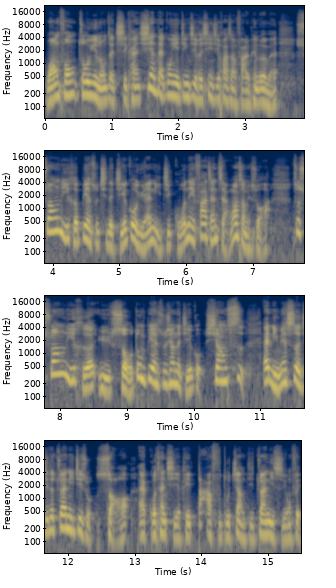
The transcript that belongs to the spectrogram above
王峰、周云龙在期刊《现代工业经济和信息化》上发了一篇论文，《双离合变速器的结构原理及国内发展展望》上面说啊，这双离合与手动变速箱的结构相似，哎，里面涉及的专利技术少，哎，国产企业可以大幅度降低专利使用费，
